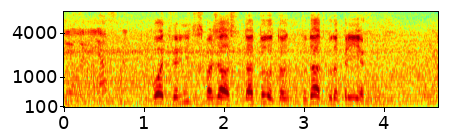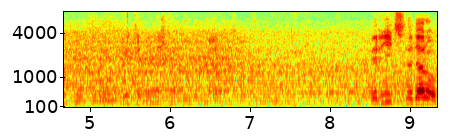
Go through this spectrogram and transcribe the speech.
делали, ясно? Вот, вернитесь, пожалуйста, туда, оттуда, туда, откуда приехали. Вернитесь на дорогу.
